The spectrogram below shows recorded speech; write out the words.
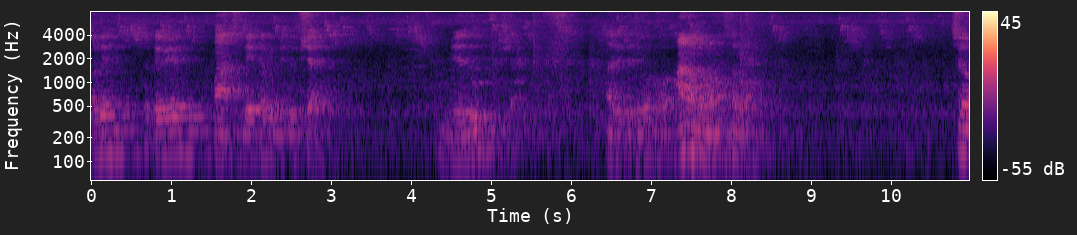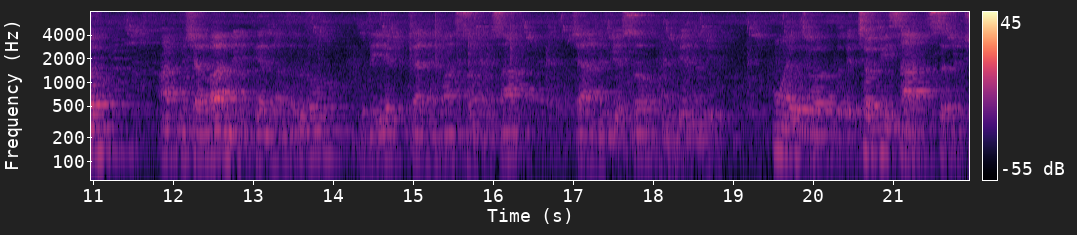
હવે તો કે બે પાંચ, બે કાવે બીજું ચાર. બે ચાર. આ રીતે જવાબ આનો કરવાનો સરળ છ, આઠ ને ચાર, બાર ને અગિયાર ને બધી એક પાંચ છ અને સાત ચાર ને બે સો અને બે ને બે શું આવ્યો જવાબ તો કે છવ્વીસ સાત સત્રીસ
